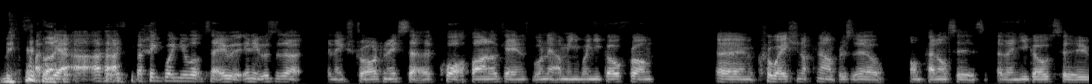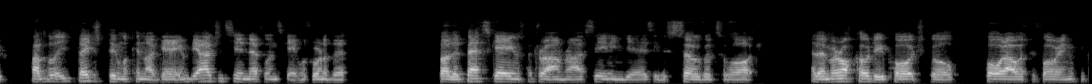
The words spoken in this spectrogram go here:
like, uh, yeah, I, I, think when you looked at it, and it was a, an extraordinary set of quarterfinal games, wasn't it? I mean, when you go from um, Croatia knocking out Brazil on penalties, and then you go to I believe they just didn't look in that game. The Argentina Netherlands game was one of the well, the best games for drama I've seen in years. He was so good to watch. And then Morocco do Portugal four hours before England kick.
